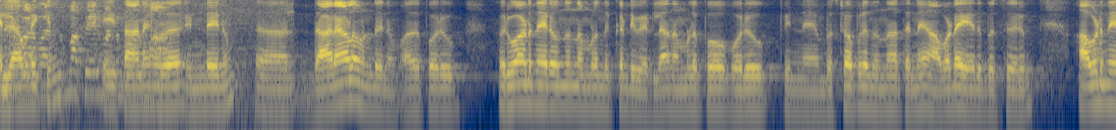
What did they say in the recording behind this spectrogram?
എല്ലാവിടേക്കും ഈ സാധനങ്ങൾ ഉണ്ടേനും ധാരാളം ഉണ്ടേനും. അതിപ്പോൾ ഒരു ഒരുപാട് നേരമൊന്നും നമ്മൾ നിൽക്കേണ്ടി വരില്ല. നമ്മളിപ്പോൾ ഒരു പിന്നെ ബസ് സ്റ്റോപ്പിൽ നിന്നാൽ തന്നെ അവിടെ ഏത് ബസ് വരും അവിടുന്ന്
